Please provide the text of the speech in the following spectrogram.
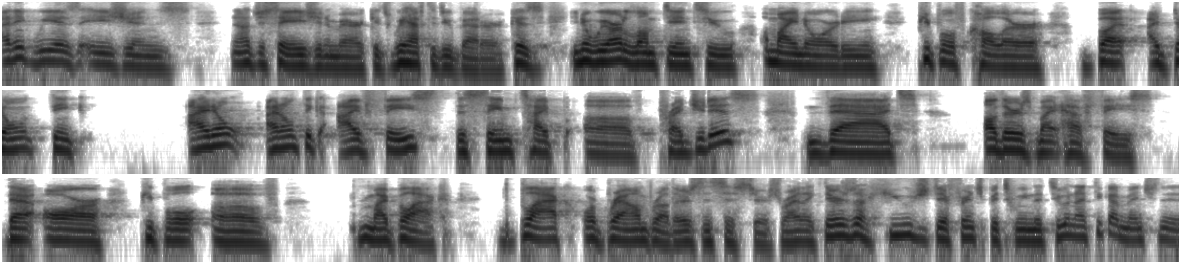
I think we as Asians, not just say Asian Americans, we have to do better because you know we are lumped into a minority, people of color, but I don't think I don't I don't think I've faced the same type of prejudice that others might have faced that are people of my black black or brown brothers and sisters right? Like there's a huge difference between the two and i think i mentioned it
